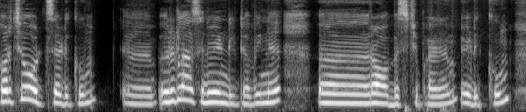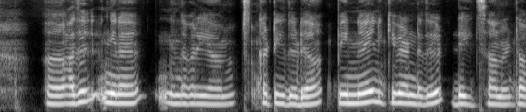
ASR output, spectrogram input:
കുറച്ച് ഓട്സ് എടുക്കും. ഒരു ഗ്ലാസ്സിന് വേണ്ടിയിട്ടാണ് പിന്നെ റോബസ്റ്റ് പഴം എടുക്കും. അത് ഇങ്ങനെ എന്താ പറയുക കട്ട് ചെയ്തിടുക. പിന്നെ എനിക്ക് വേണ്ടത് ഡേറ്റ്സ് ആണ് കേട്ടോ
